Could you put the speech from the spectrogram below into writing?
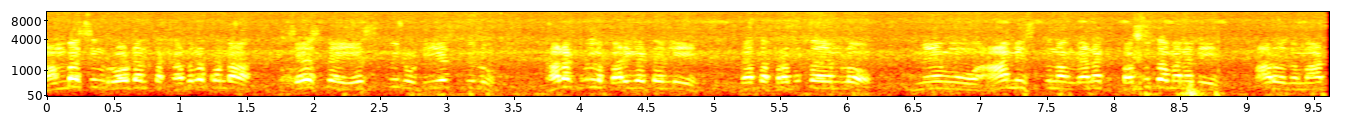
లంబసింగ్ రోడ్ అంతా కదలకుండా చేస్తే ఎస్పీలు డిఎస్పీలు కలెక్టర్లు పరిగెట్టెళ్ళి గత ప్రభుత్వంలో మేము హామీ ఇస్తున్నాం వెనక్కి తగ్గుతామనేది ఆ రోజు మాట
